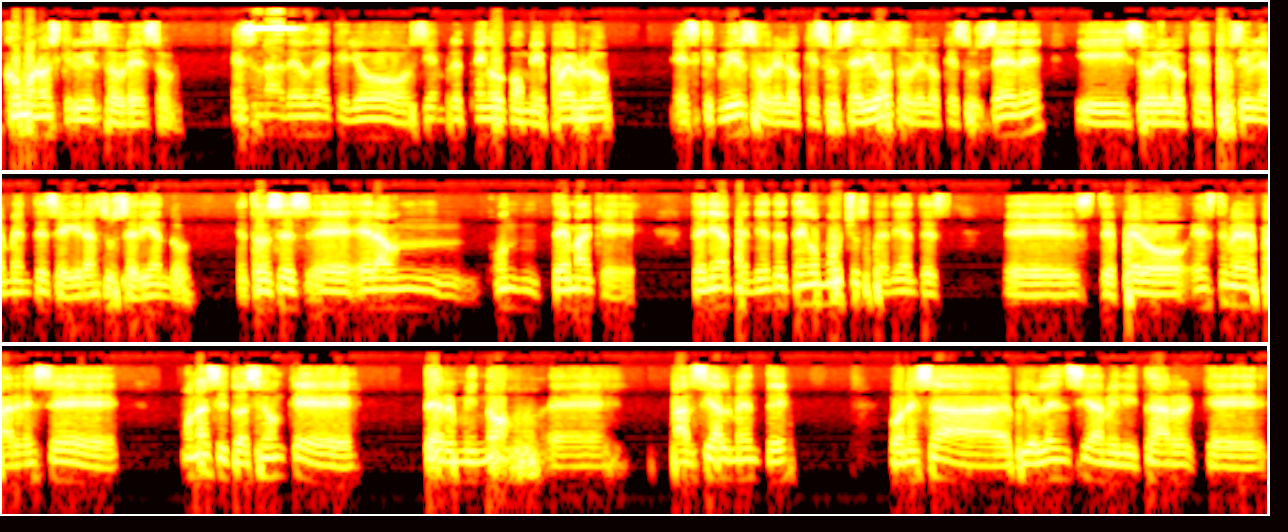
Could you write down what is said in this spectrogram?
¿cómo no escribir sobre eso? Es una deuda que yo siempre tengo con mi pueblo escribir sobre lo que sucedió, sobre lo que sucede y sobre lo que posiblemente seguirá sucediendo. Entonces eh, era un, un tema que tenía pendiente, tengo muchos pendientes, eh, este, pero este me parece una situación que terminó eh, parcialmente con esa violencia militar que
